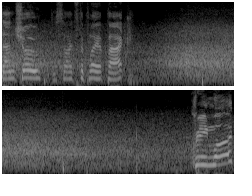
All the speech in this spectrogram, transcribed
Sancho decides to play it back. Greenwood.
